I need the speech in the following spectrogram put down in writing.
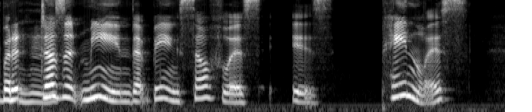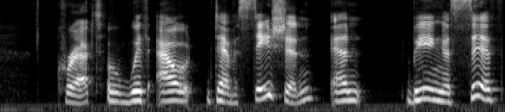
But it mm-hmm. doesn't mean that being selfless is painless Correct. or without devastation and being a Sith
